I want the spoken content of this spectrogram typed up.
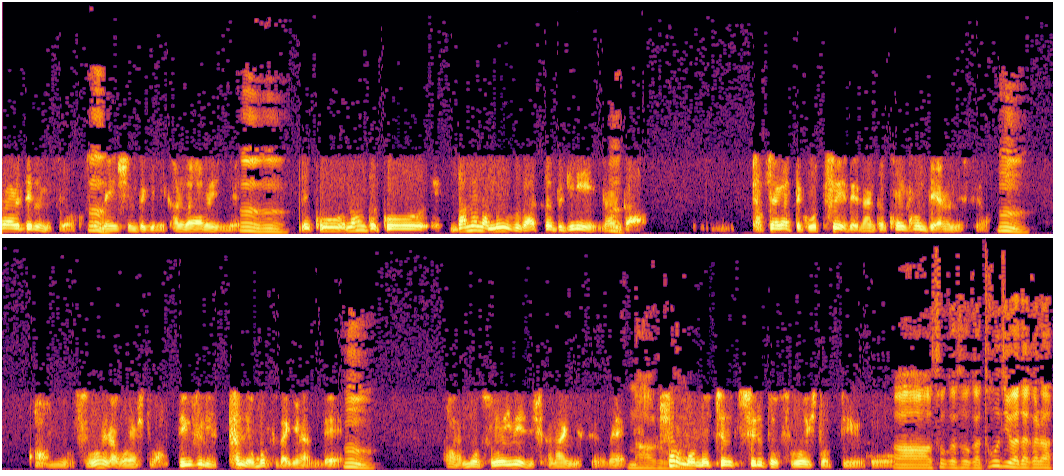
られてるんですよ、うん、練習の時に体悪いんで、うんうん、でこうなんかこう、ダメなムーブがあった時に、なんか、立ち上がってこう杖でなんかコンコンってやるんですよ。うん。あもうすごいな、この人はっていうふうに単に思っただけなんで、うん、はい、もうそのイメージしかないんですよね。なるほど。そしたらもう後々知るとすごい人っていう、こう。ああ、そうかそうか。当時はだから、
